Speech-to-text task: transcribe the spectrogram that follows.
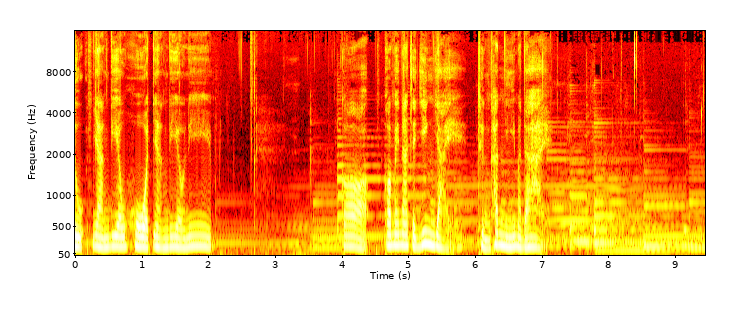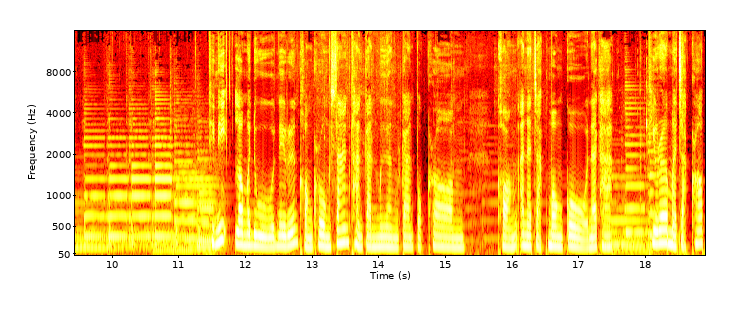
ดุอย่างเดียวโหดอย่างเดียวนี่ ก็ก็ไม่น่าจะยิ่งใหญ่ถึงขั้นนี้มาได้ ทีนี้ลองมาดูในเรื่องของโครงสร้างทางการเมืองการปกครองของอาณาจักรมองโกนะคะ ที่เริ่มมาจากครอบ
